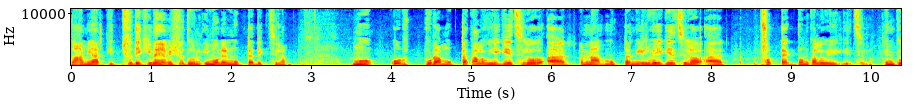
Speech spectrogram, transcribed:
তো আমি আর কিচ্ছু দেখি নাই, আমি শুধু ইমনের মুখটা দেখছিলাম। ওর পুরা মুখটা কালো হয়ে গিয়েছিল আর, না, মুখটা নীল হয়ে গিয়েছিল আর ছোট্ট একদম কালো হয়ে গিয়েছিল। কিন্তু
